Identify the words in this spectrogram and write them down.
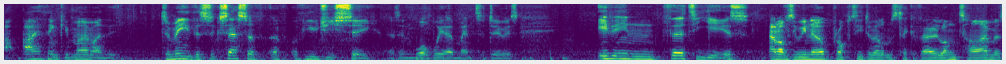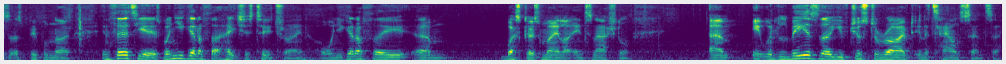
I- I think, in my mind, to me, the success of, of, of UGC, as in what we are meant to do, is if in 30 years, and obviously we know property developments take a very long time, as, as people know, in 30 years, when you get off that HS2 train, or when you get off the um, West Coast Main Line International, um, it would be as though you've just arrived in a town centre.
